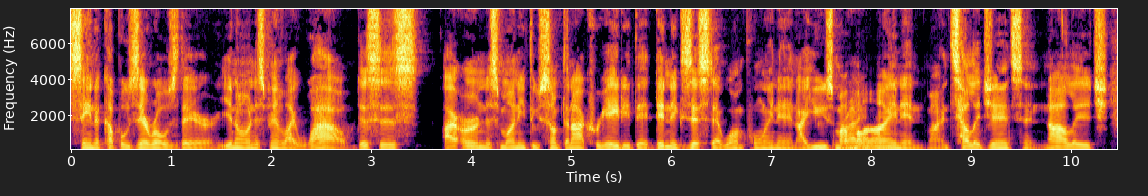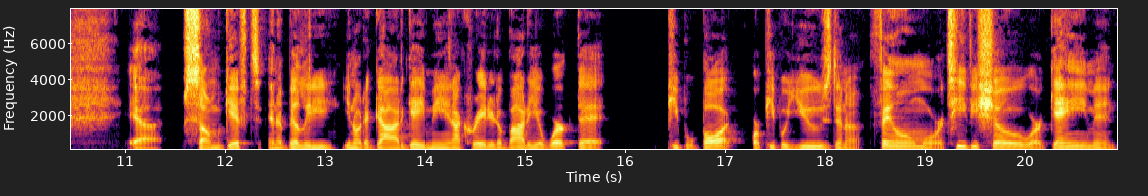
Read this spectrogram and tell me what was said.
seeing a couple zeros there, you know, and it's been like, wow, this is I earned this money through something I created that didn't exist at one point, and I used my right. mind and my intelligence and knowledge, uh, some gift and ability, you know, that God gave me, and I created a body of work that people bought or people used in a film or a TV show or a game, and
